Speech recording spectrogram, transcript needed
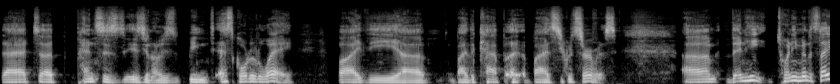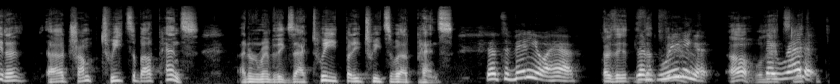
that uh, Pence is, is, you know, is being escorted away by the uh, by the cap uh, by Secret Service. Um, then he, 20 minutes later, uh, Trump tweets about Pence. I don't remember the exact tweet, but he tweets about Pence. That's a video I have. Oh, they, I'm reading it. Oh, well, They that's- read that's-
